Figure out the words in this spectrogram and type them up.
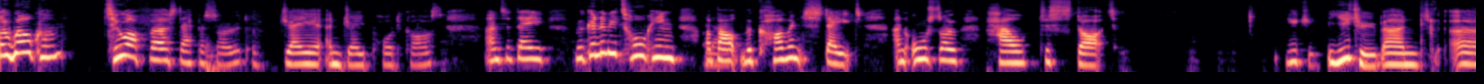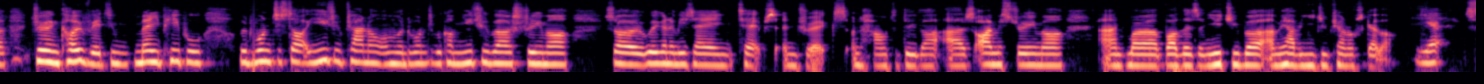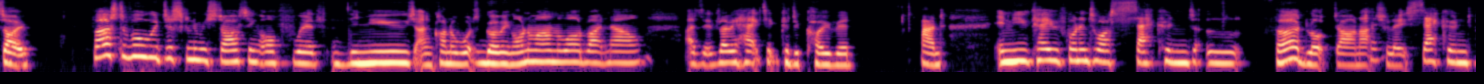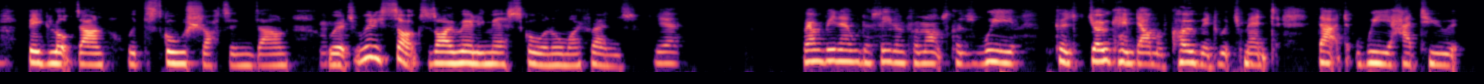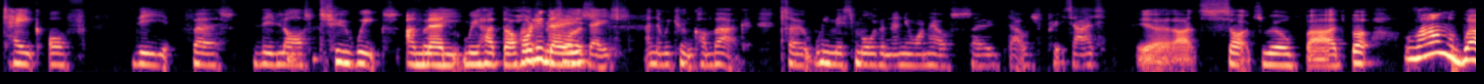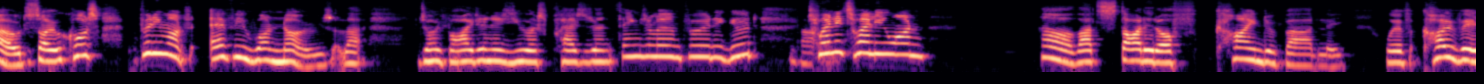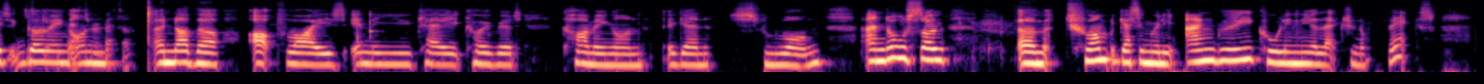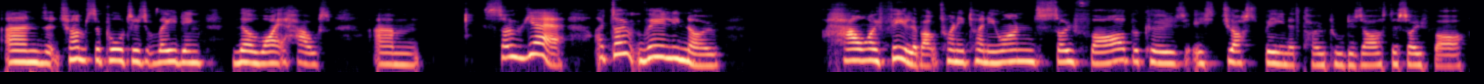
So, welcome to our first episode of J and J podcast. And today we're going to be talking about the current state and also how to start YouTube. YouTube. And uh, during COVID, many people would want to start a YouTube channel and would want to become YouTuber, streamer. So we're going to be saying tips and tricks on how to do that. As I'm a streamer and my brother's a YouTuber, and we have a YouTube channel together. Yeah. So, first of all, we're just going to be starting off with the news and kind of what's going on around the world right now, as it's very hectic because of COVID. And in the UK, we've gone into our second, third lockdown actually, second big lockdown with the schools shutting down, mm-hmm. which really sucks as I really miss school and all my friends. Yeah. We haven't been able to see them for months because we because Joe came down with COVID, which meant that we had to take off the first the last two weeks And then the we had the holidays. holidays, and then we couldn't come back. So we missed more than anyone else. So that was pretty sad. Yeah, that sucks real bad. But around the world, so of course, pretty much everyone knows that Joe Biden is US president. Things are looking pretty good. 2021, oh, that started off kind of badly with COVID Just going on another uprise in the UK, COVID coming on again strong, and also um, Trump getting really angry, calling the election a fix, and Trump supporters raiding the White House. Um, so yeah, I don't really know how I feel about 2021 so far because it's just been a total disaster so far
